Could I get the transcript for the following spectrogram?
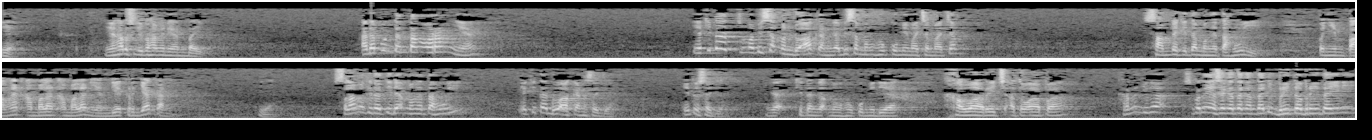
Iya. Yang harus dipahami dengan baik. Adapun tentang orangnya, ya kita cuma bisa mendoakan, nggak bisa menghukumi macam-macam sampai kita mengetahui penyimpangan amalan-amalan yang dia kerjakan. Ya. Selama kita tidak mengetahui, ya kita doakan saja. Itu saja. Nggak, kita nggak menghukumi dia khawarij atau apa. Karena juga seperti yang saya katakan tadi, berita-berita ini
